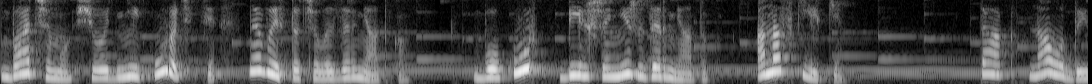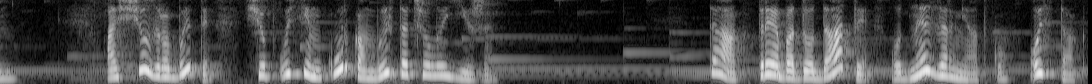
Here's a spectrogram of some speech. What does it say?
Бачимо, що одній курочці не вистачило зернятка, бо кур більше, ніж зерняток. А наскільки? Так, на один. А що зробити, щоб усім куркам вистачило їжі? Так, треба додати одне зернятко. Ось так.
